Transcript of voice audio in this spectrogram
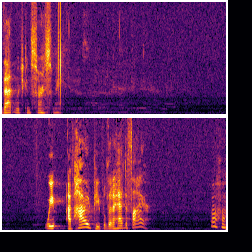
that which concerns me. We, I've hired people that I had to fire. Uh-huh.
